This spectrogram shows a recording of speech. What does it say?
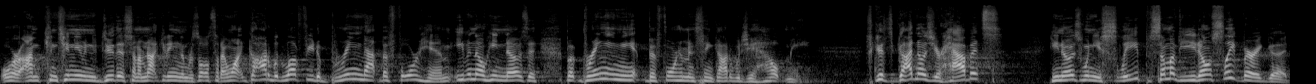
or I'm continuing to do this and I'm not getting the results that I want. God would love for you to bring that before Him, even though He knows it, but bringing it before Him and saying, God, would you help me? Because God knows your habits. He knows when you sleep. Some of you, you don't sleep very good.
